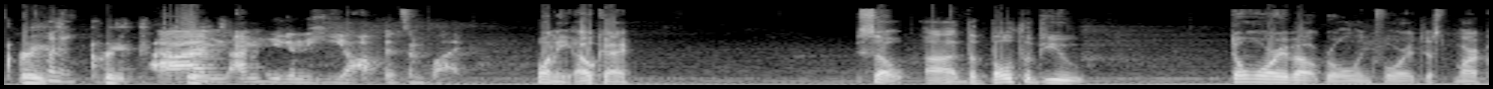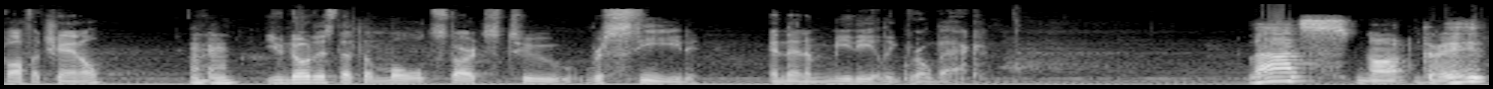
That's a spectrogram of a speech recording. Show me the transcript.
Creek, Twenty. creek, I'm. I'm leaving the E off. It's implied. 20. Okay. So, uh, the both of you don't worry about rolling for it, just mark off a channel. Mhm. You notice that the mold starts to recede and then immediately grow back. That's not great.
